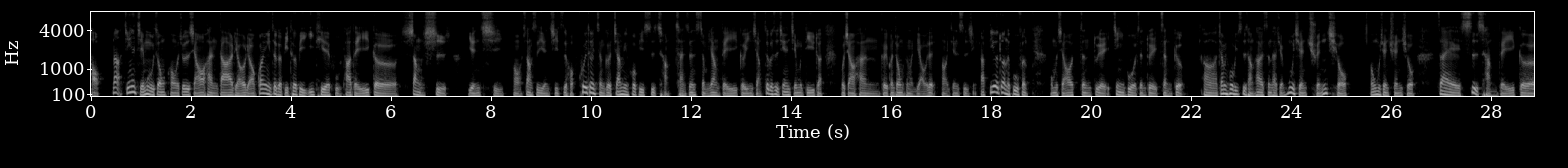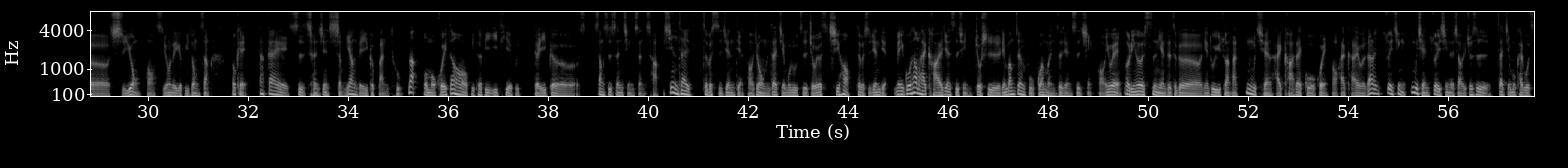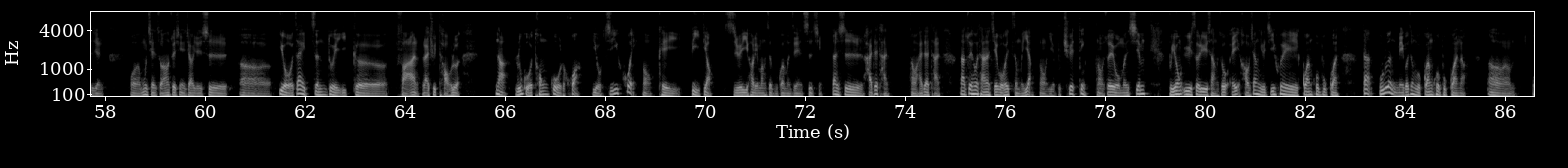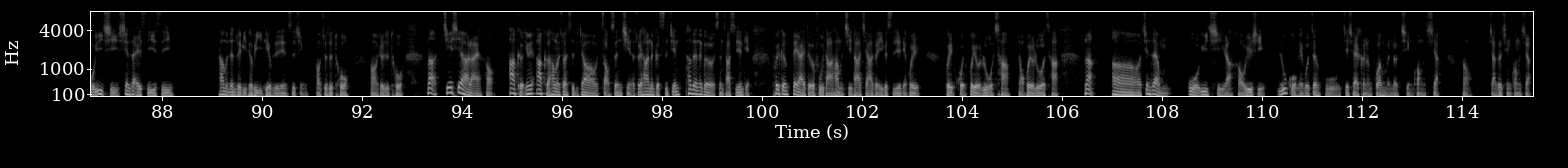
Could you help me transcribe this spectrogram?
好，那今天节目中哦，我就是想要和大家聊一聊关于这个比特币 ETF 它的一个上市。延期哦，上市延期之后会对整个加密货币市场产生什么样的一个影响？这个是今天节目第一段，我想要和各位观众朋友们聊的啊一件事情。那第二段的部分，我们想要针对进一步的针对整个啊加密货币市场它的生态圈，目前全球哦，目前全球在市场的一个使用哦使用的一个比重上，OK。大概是呈现什么样的一个版图？那我们回到比特币 ETF 的一个上市申请审查，现在这个时间点哦，就我们在节目录制九月二十七号这个时间点，美国他们还卡一件事情，就是联邦政府关门这件事情哦，因为二零二四年的这个年度预算案目前还卡在国会哦，还卡有。当然，最近目前最新的消息就是在节目开播之前。我目前手上最新的消息是，呃，有在针对一个法案来去讨论。那如果通过的话，有机会哦，可以避掉十月一号联邦政府关门这件事情。但是还在谈哦，还在谈。那最后谈的结果会怎么样哦，也不确定哦。所以我们先不用预设立场说，哎，好像有机会关或不关。但不论美国政府关或不关啊，呃，我预期现在 SEC。他们针对比特币 ETF 这件事情，哦，就是拖，哦，就是拖。那接下来，哦，ARK，因为 ARK 他们算是比较早申请的，所以他那个时间，他的那个审查时间点，会跟贝莱德、富达他们其他家的一个时间点会会会会有落差，哦，会有落差。那呃，现在我们我预期啦，我预期如果美国政府接下来可能关门的情况下，哦，假设情况下，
